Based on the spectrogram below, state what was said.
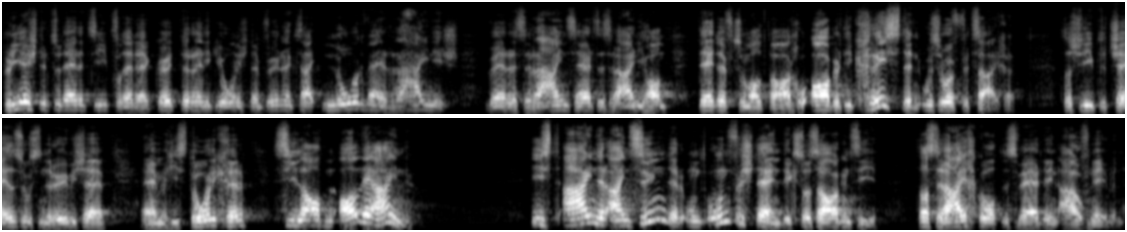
Priester zu dieser Zeit von dieser Götterreligion ist dem Führer gesagt, nur wer rein ist, wer ein reines Herz, eine reine Hand, der darf zum Altar kommen. Aber die Christen, Ausrufezeichen, das schreibt der Celsus, ein römischer ähm, Historiker, sie laden alle ein. Ist einer ein Sünder und unverständig, so sagen sie, das Reich Gottes werde ihn aufnehmen.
